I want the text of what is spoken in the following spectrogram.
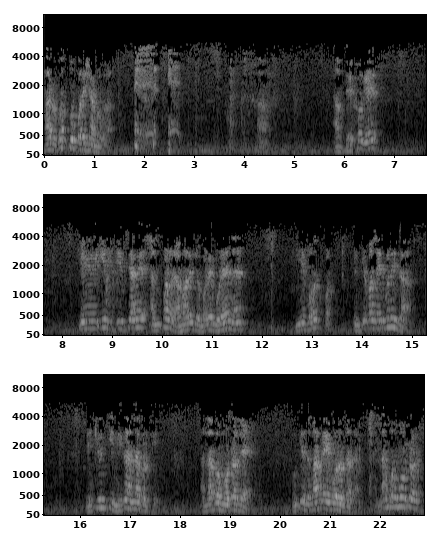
ہر وقت وہ پریشان ہوگا۔ ہاں۔ آپ دیکھو گے کہ یہ بیچارے ان پڑھ ہمارے جو بڑے بڑے ہیں، یہ بہت ان کے پاس علم نہیں تھا۔ لیکن ان کی نگاہ اللہ پر تھی۔ اللہ کو موٹر سے، ان کی زبان کا یہ بول ہوتا تھا۔ اللہ کو موٹر۔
